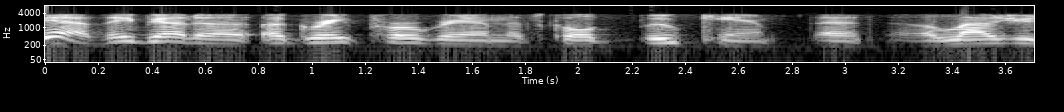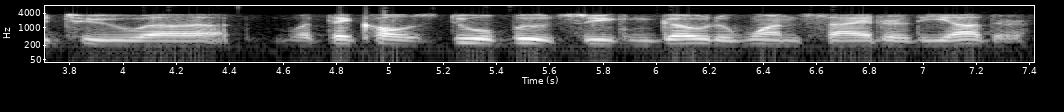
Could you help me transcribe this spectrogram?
Yeah, they've got a, a great program that's called Boot Camp that allows you to uh, what they call is dual boot, so you can go to one side or the other.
